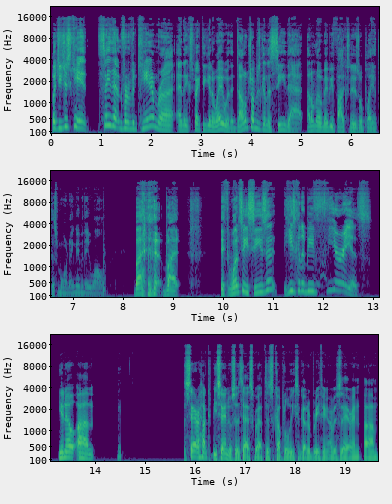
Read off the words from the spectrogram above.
But you just can't say that in front of a camera and expect to get away with it. Donald Trump is going to see that. I don't know. Maybe Fox News will play it this morning. Maybe they won't. But but if once he sees it, he's going to be furious. You know, um, Sarah Huckabee Sanders was asked about this a couple of weeks ago at a briefing. I was there, and um,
